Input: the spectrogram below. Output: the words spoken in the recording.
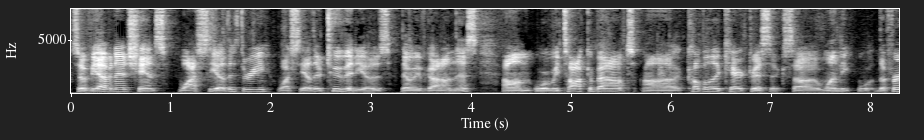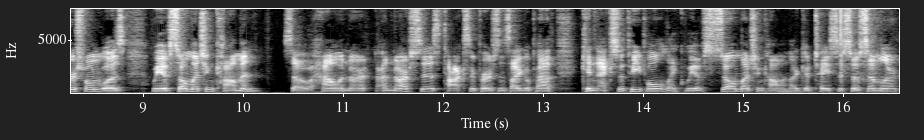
So if you haven't had a chance, watch the other three, watch the other two videos that we've got on this, um, where we talk about uh, a couple of the characteristics. Uh, one, the, the first one was we have so much in common. So how a, nar- a, narcissist, toxic person, psychopath connects with people, like we have so much in common. Like our taste is so similar.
